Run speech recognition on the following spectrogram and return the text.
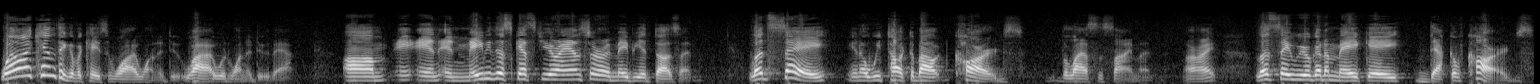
well, I can think of a case of why I want to do why I would want to do that. Um, and, and maybe this gets to your answer, and maybe it doesn't. Let's say, you know, we talked about cards the last assignment. All right. Let's say we were going to make a deck of cards.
